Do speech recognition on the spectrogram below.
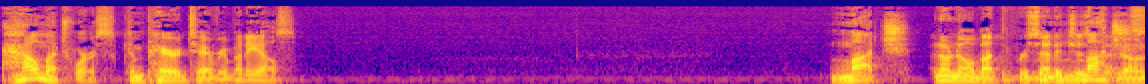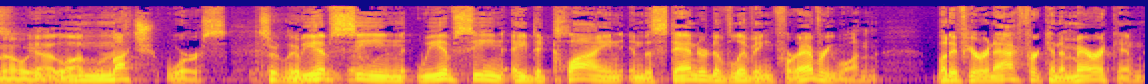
how much worse compared to everybody else? Much. I don't know about the percentages. Much. but it's- Yeah, a lot worse. Much worse. certainly we have seen we have seen a decline in the standard of living for everyone. But if you're an African American,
